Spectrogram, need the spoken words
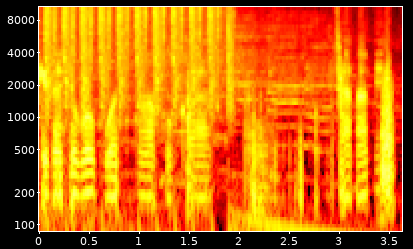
Kita coba buat melakukan uh, pemesanan ya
